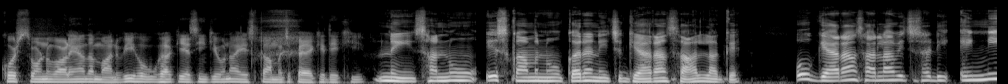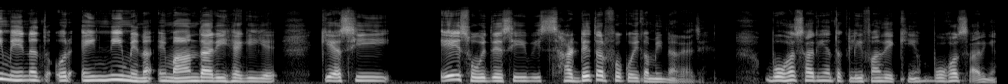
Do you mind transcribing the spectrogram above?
ਕੁਝ ਸੁਣਨ ਵਾਲਿਆਂ ਦਾ ਮਨ ਵੀ ਹੋਊਗਾ ਕਿ ਅਸੀਂ ਕਿਉਂ ਨਾ ਇਸ ਕੰਮ 'ਚ ਪੈ ਕੇ ਦੇਖੀਏ। ਨਹੀਂ ਸਾਨੂੰ ਇਸ ਕੰਮ ਨੂੰ ਕਰਨ ਵਿੱਚ 11 ਸਾਲ ਲੱਗ ਗਏ। ਉਹ 11 ਸਾਲਾਂ ਵਿੱਚ ਸਾਡੀ ਇੰਨੀ ਮਿਹਨਤ ਔਰ ਇੰਨੀ ਇਮਾਨਦਾਰੀ ਹੈਗੀ ਹੈ ਕਿ ਅਸੀਂ ਇਹ ਸੋਚਦੇ ਸੀ ਵੀ ਸਾਡੇ ਤਰਫੋਂ ਕੋਈ ਕਮੀ ਨਾ ਰਹਿ ਜਾਏ। ਬਹੁਤ ਸਾਰੀਆਂ ਤਕਲੀਫਾਂ ਦੇਖੀਆਂ ਬਹੁਤ ਸਾਰੀਆਂ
